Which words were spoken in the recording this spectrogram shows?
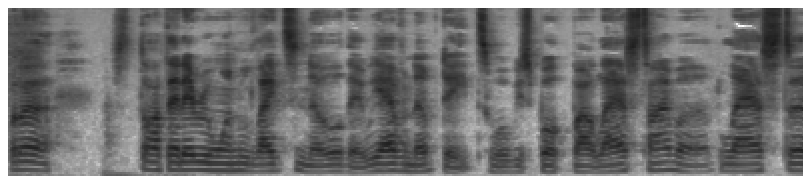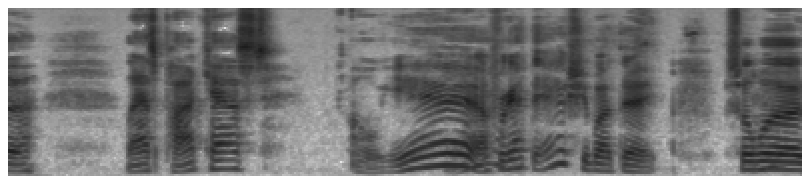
But uh just thought that everyone would like to know that we have an update to what we spoke about last time, uh last uh last podcast. Oh yeah, I forgot to ask you about that. So uh,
